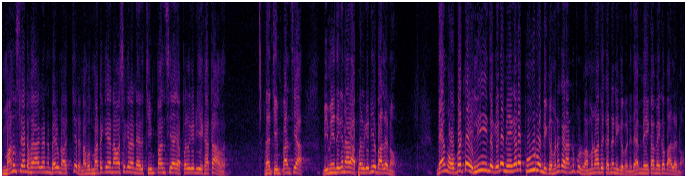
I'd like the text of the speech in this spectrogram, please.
මනුස්සයට හොයාගන්න බැරි වුණ අච්චර. නමුත් මට කියන්න අවශ්‍ය කරන්නේ අර චිම්පන්සියා අපල් ගෙඩියේ කතාව. දැන් චිම්පන්සියා බිම ඉඳගෙන අර අපල් ගෙඩිය බලනවා. දැන් ඔබට එළියේ ඉඳගෙන මේ ගැන පූර්ව නිගමන කරන්න පුළුවන්. මොනවද කරන නිගමන? දැන් මේක මේක බලනවා.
